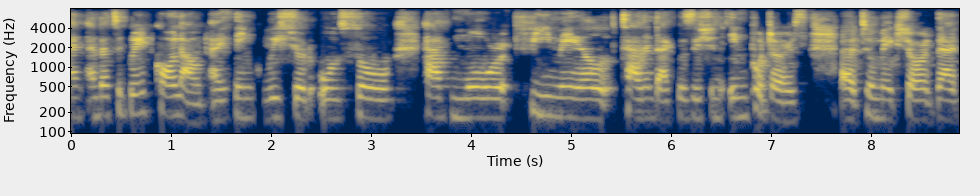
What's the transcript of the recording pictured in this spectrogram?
and, and that's a great call out. I think we should also have more female talent acquisition inputters uh, to make sure that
